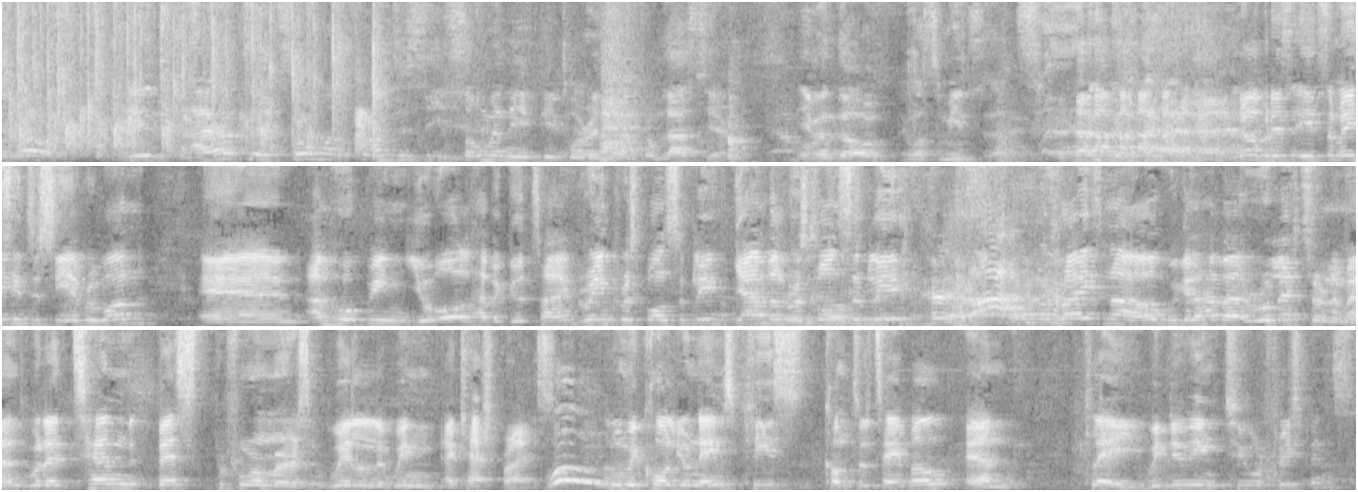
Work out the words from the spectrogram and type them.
Spin. It, I have to say, it's so much fun to see so many people return from last year, even though it was some incidents. No, but it's, it's amazing to see everyone. And I'm hoping you all have a good time. Drink responsibly, gamble responsibly. Ah, right now, we're gonna have a roulette tournament where the 10 best performers will win a cash prize. When we call your names, please come to the table and play. We're doing two or three spins?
